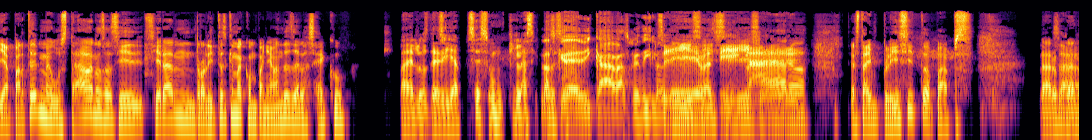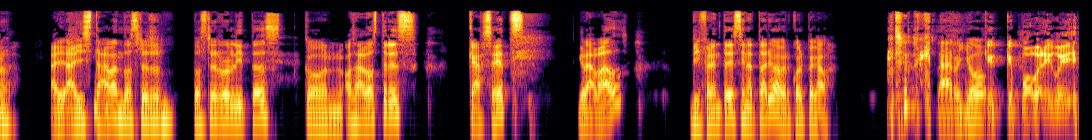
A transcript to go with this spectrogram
y aparte me gustaban, o sea, sí, sí eran rolitas que me acompañaban desde la secu. La de los de día, pues es un clásico. Las que dedicabas, güey, dilo. Sí. Sí, sí, claro. Está implícito, paps. Claro, O sea, claro. Ahí, ahí estaban dos, tres, dos, tres rolitas con, o sea, dos, tres cassettes grabados, diferente destinatario, a ver cuál pegaba. Claro, yo. Qué, qué pobre, güey.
